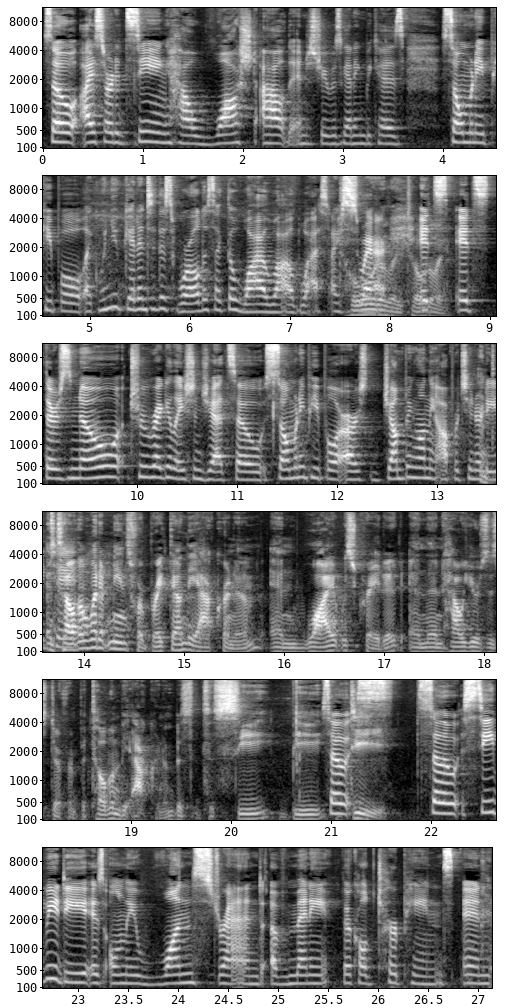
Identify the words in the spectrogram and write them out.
so I started seeing how washed out the industry was getting because so many people, like when you get into this world, it's like the wild, wild west. I swear. Totally, totally. It's it's there's no true regulations yet. So so many people are jumping on the opportunity and to tell them what it means for break down the acronym and why it was created and then how yours is different but tell them the acronym it's a cbd So, so CBD is only one strand of many. They're called terpenes in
